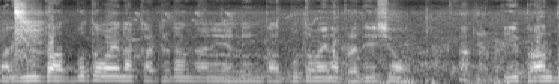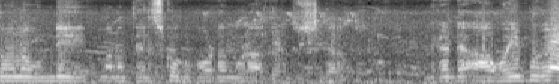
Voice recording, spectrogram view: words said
మరి ఇంత అద్భుతమైన కట్టడం కానివ్వండి ఇంత అద్భుతమైన ప్రదేశం ఈ ప్రాంతంలో ఉండి మనం తెలుసుకోకపోవడం కూడా దురదృష్టకరం. ఎందుకంటే ఆ వైపుగా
